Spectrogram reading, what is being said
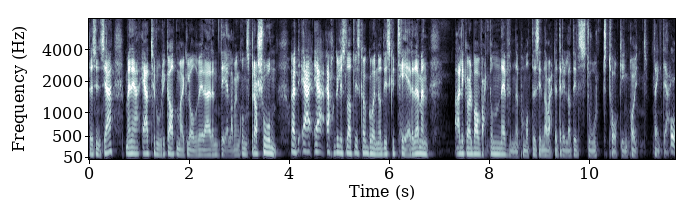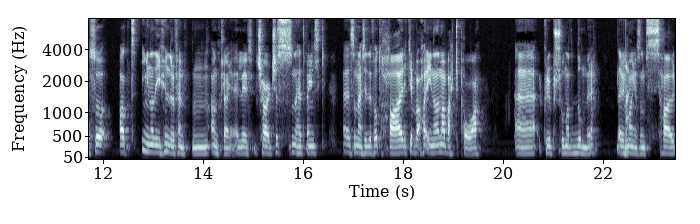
Det syns jeg. Men jeg, jeg tror ikke at Michael Oliver er en del av en konspirasjon. Jeg, jeg, jeg, jeg har ikke lyst til at vi skal gå inn og diskutere det, men allikevel bare verdt å nevne, på en måte, siden det har vært et relativt stort talking point, tenkte jeg. Også at ingen av de 115 anklager, eller charges, som det heter på engelsk, eh, som Manchester har fått, har ikke, har, ingen av dem har vært på uh, korrupsjon av dommere. Det er veldig mange som har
